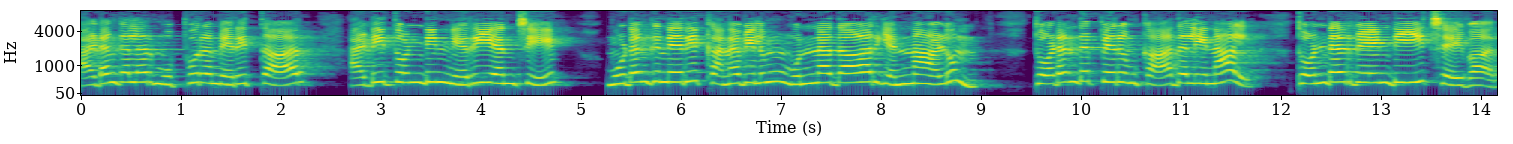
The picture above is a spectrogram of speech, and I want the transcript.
அடங்கலர் முப்புறம் எரித்தார் அடி தொண்டின் நெறியன்றி முடங்கு நெறி கனவிலும் முன்னதார் என்னாலும் தொடர்ந்த பெரும் காதலினால் தொண்டர் வேண்டி செய்வார்.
